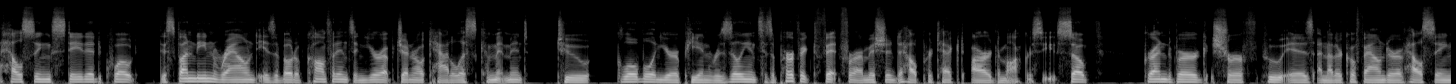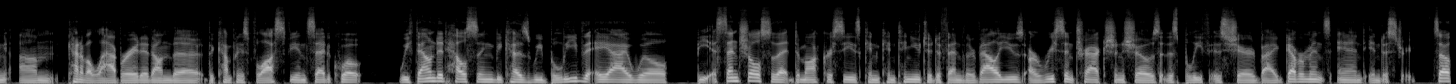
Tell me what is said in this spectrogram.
Helsing, stated, quote, this funding round is a vote of confidence in Europe. General Catalyst's commitment to global and European resilience is a perfect fit for our mission to help protect our democracies. So Gundbert Scherf, who is another co-founder of Helsing, um, kind of elaborated on the, the company's philosophy and said, quote, we founded Helsing because we believe the AI will be essential so that democracies can continue to defend their values. Our recent traction shows that this belief is shared by governments and industry. So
